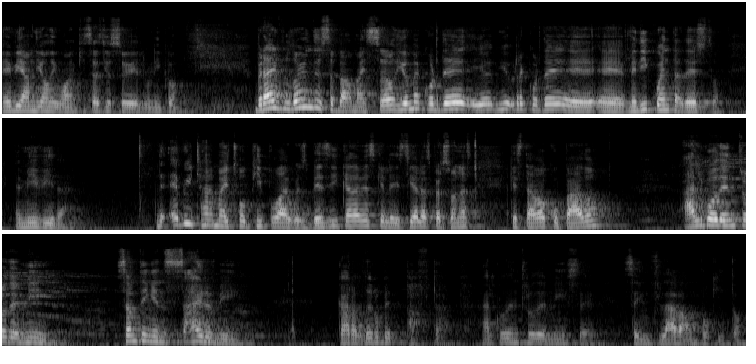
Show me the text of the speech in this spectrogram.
Maybe I'm the only one. Quizás yo soy el único. But I've learned this about myself. Yo me acordé, yo, yo recordé, eh, eh, me di cuenta de esto en mi vida. That every time I told people I was busy, cada vez que le decía a las personas que estaba ocupado, algo dentro de mí, something inside of me, got a little bit puffed up. Algo dentro de mí se, se inflaba un poquito,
